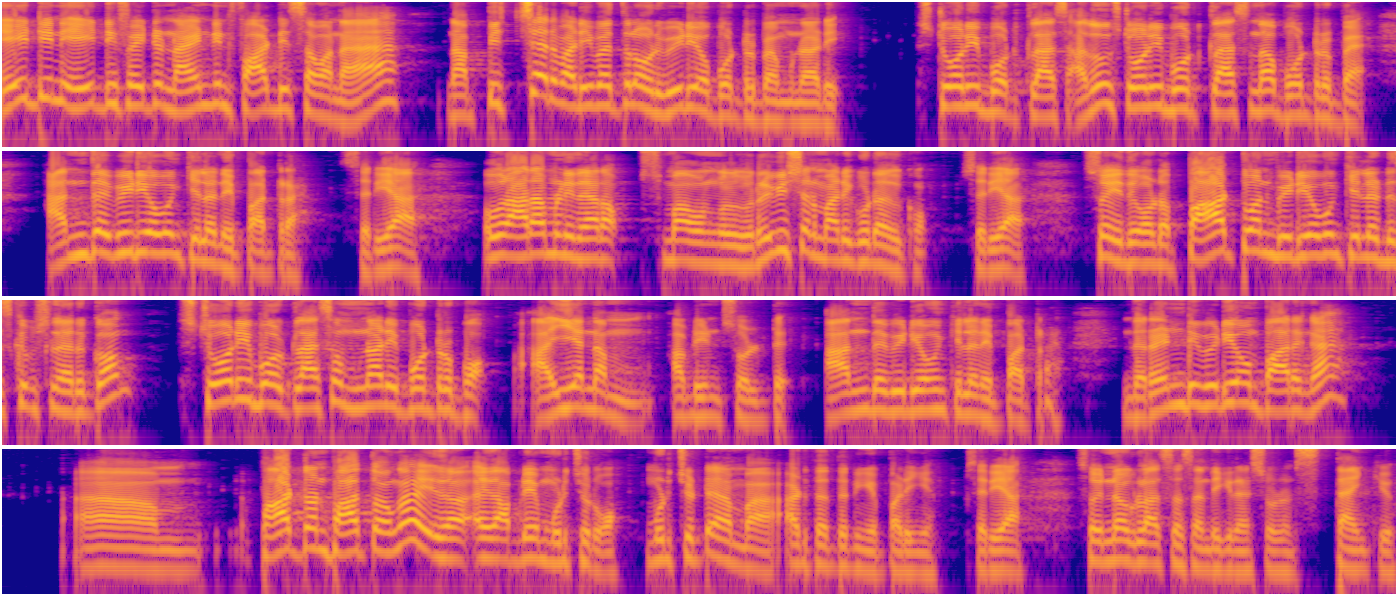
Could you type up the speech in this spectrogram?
eighteen eighty five to nineteen forty செவனை நான் பிக்சர் வடிவத்தில் ஒரு வீடியோ போட்டிருப்பேன் முன்னாடி. ஸ்டோரி போர்ட் கிளாஸ் அதுவும் ஸ்டோரி போர்ட் கிளாஸ் தான் போட்டிருப்பேன். அந்த வீடியோவும் கீழே நிப்பாட்டுறேன் சரியா? ஒரு அரை மணி நேரம். சும்மா உங்களுக்கு ரிவிஷன் மாதிரி கூட இருக்கும். சரியா? ஸோ இதோட பார்ட் ஒன் வீடியோவும் கீழே டிஸ்கிரிப்ஷனில் இருக்கும். ஸ்டோரி போர்ட் கிளாஸும் முன்னாடி போட்டிருப்போம். ஐஎன்எம் அப்படின்னு சொல்லிட்டு. அந்த வீடியோவும் கீழே நிப்பாட்டுறேன். இந்த ரெண்டு வீடியோவும் பாருங்கள் பார்ட் ஒன் பார்த்தவங்க இதை இதை அப்படியே முடிச்சிடுவோம். முடிச்சுட்டு நம்ம அடுத்தது நீங்கள் படிங்க. சரியா? ஸோ இன்னொரு கிளாஸை சந்திக்கிறேன் ஸ்டூடெண்ட்ஸ் தேங்க்யூ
